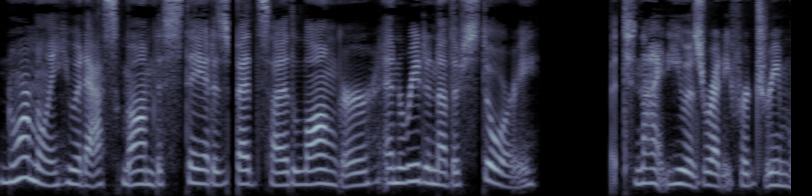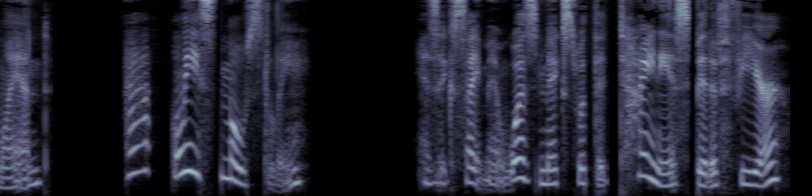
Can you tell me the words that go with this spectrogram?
Normally, he would ask Mom to stay at his bedside longer and read another story, but tonight he was ready for dreamland. At least mostly. His excitement was mixed with the tiniest bit of fear.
